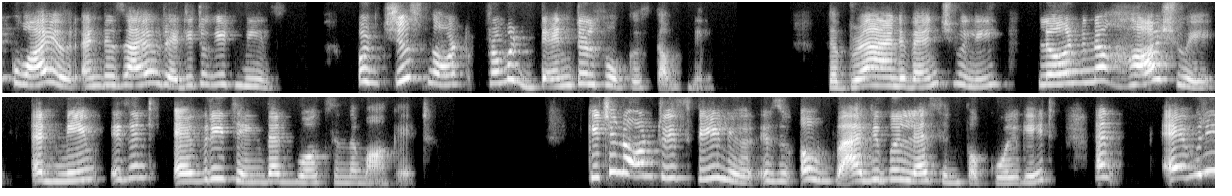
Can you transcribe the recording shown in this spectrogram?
require and desire ready to eat meals, but just not from a dental focused company. The brand eventually learned in a harsh way that name isn't everything that works in the market. Kitchen Entree's failure is a valuable lesson for Colgate and every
